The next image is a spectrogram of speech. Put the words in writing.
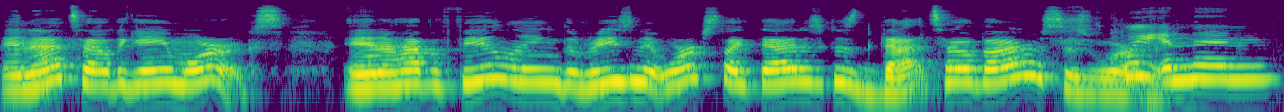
And that's how the game works. And I have a feeling the reason it works like that is because that's how viruses work. Wait, and then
